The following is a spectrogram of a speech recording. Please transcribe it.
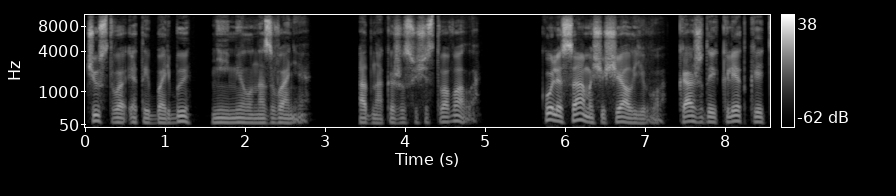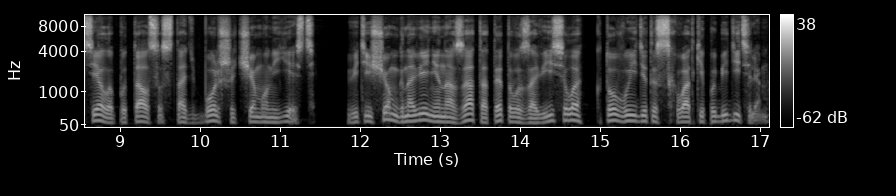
Чувство этой борьбы не имело названия, однако же существовало. Коля сам ощущал его, каждой клеткой тела пытался стать больше, чем он есть, ведь еще мгновение назад от этого зависело, кто выйдет из схватки победителем.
